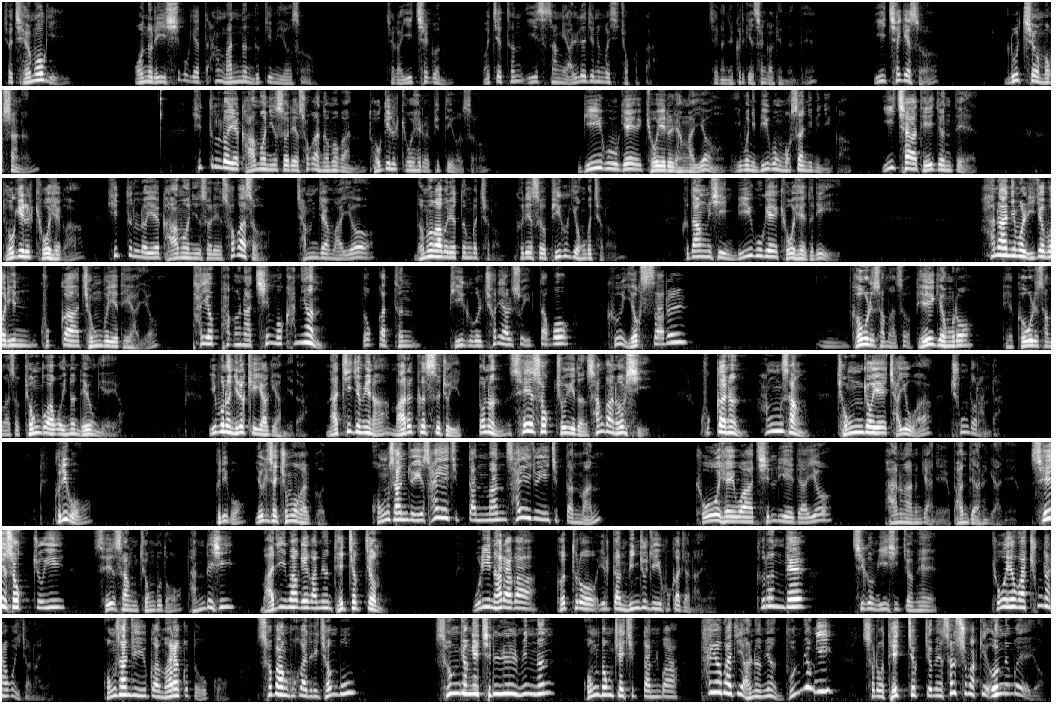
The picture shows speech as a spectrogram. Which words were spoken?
저 제목이 오늘 이 시국에 딱 맞는 느낌이어서 제가 이 책은 어쨌든 이 세상에 알려지는 것이 좋겠다. 제가 이제 그렇게 생각했는데 이 책에서 루치오 목사는 히틀러의 가문 이설에 속아 넘어간 독일 교회를 빗대어서 미국의 교회를 향하여 이분이 미국 목사님이니까 2차 대전 때 독일 교회가 히틀러의 가문 이설에 속아서 잠잠하여 넘어가 버렸던 것처럼 그래서 비극이 온 것처럼 그 당시 미국의 교회들이 하나님을 잊어버린 국가 정부에 대하여 타협하거나 침묵하면 똑같은 비극을 처리할 수 있다고 그 역사를 음, 거울 삼아서 배경으로 거울 삼아서 경고하고 있는 내용이에요. 이분은 이렇게 이야기합니다. 나치즘이나 마르크스주의 또는 세속주의든 상관없이 국가는 항상 종교의 자유와 충돌한다. 그리고 그리고 여기서 주목할 것 공산주의 사회 집단만 사회주의 집단만 교회와 진리에 대하여 반응하는 게 아니에요. 반대하는 게 아니에요. 세속주의 세상 정부도 반드시 마지막에 가면 대척점 우리나라가 겉으로 일단 민주주의 국가잖아요. 그런데 지금 이 시점에 교회와 충돌하고 있잖아요. 공산주의 국가 말할 것도 없고 서방 국가들이 전부 성경의 진리를 믿는 공동체 집단과 타협하지 않으면 분명히 서로 대척점에 설 수밖에 없는 거예요.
